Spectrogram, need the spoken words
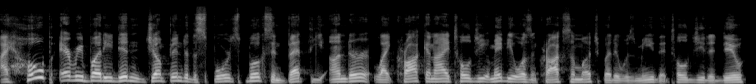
I hope everybody didn't jump into the sports books and bet the under like Croc and I told you. Maybe it wasn't Croc so much, but it was me that told you to do.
